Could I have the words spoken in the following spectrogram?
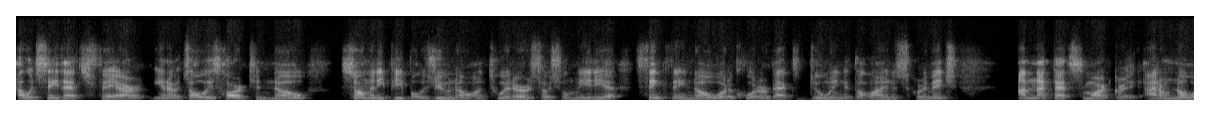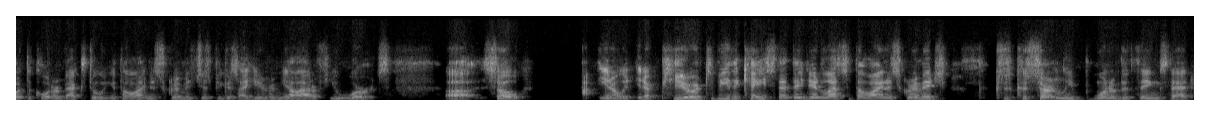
I would say that's fair. You know, it's always hard to know. So many people, as you know, on Twitter, social media, think they know what a quarterback's doing at the line of scrimmage. I'm not that smart, Greg. I don't know what the quarterback's doing at the line of scrimmage just because I hear him yell out a few words. Uh, so, you know, it, it, appeared to be the case that they did less at the line of scrimmage, because certainly one of the things that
